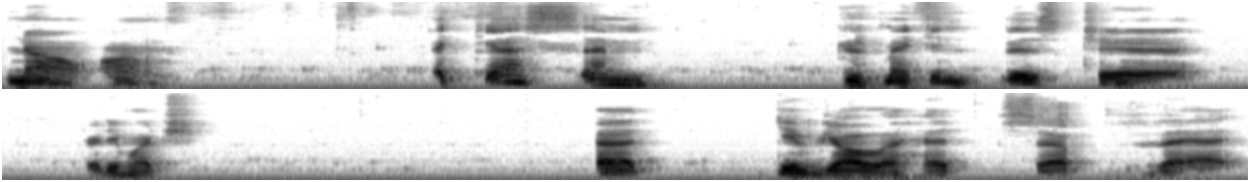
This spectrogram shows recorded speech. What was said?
no, um, I guess I'm just making this to pretty much, uh, give y'all a heads up that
